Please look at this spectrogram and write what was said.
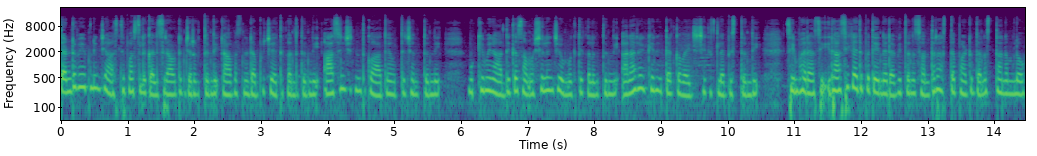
తండ్రి వైపు నుంచి ఆస్తిపాస్తులు కలిసి రావడం జరుగుతుంది. రావాల్సిన డబ్బు చేతికి అందుతుంది. ఆశించినందుకు ఆదాయ వృద్ధి చెందుతుంది. ముఖ్యమైన ఆర్థిక సమస్యల నుంచి విముక్తి కలుగుతుంది. అనారోగ్యానికి తగ్గ వైద్య చికిత్స లభిస్తుంది. సింహరాశి. ఈ రాశికి అధిపతి అయిన రవి తన సొంత రాశితో పాటు ధనస్థానంలో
